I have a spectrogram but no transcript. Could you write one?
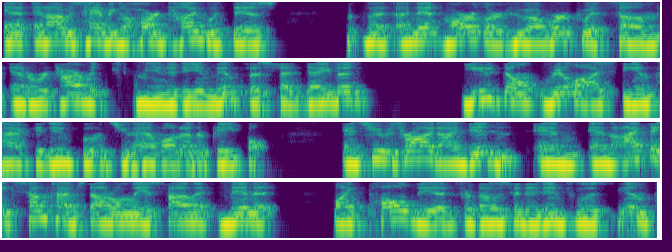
and, and I was having a hard time with this, but Annette Marlar, who I worked with some at a retirement community in Memphis, said, David, you don't realize the impact and influence you have on other people. And she was right, I didn't. And and I think sometimes not only a silent minute like Paul did for those that had influenced him,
